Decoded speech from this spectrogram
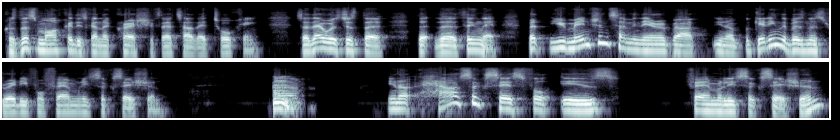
because this market is going to crash if that's how they're talking. So that was just the, the, the thing there. But you mentioned something there about, you know, getting the business ready for family succession. Mm. Um, you know, how successful is family succession?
